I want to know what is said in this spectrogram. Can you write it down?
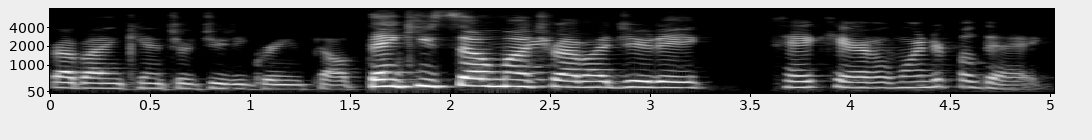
Rabbi and Cantor Judy Greenfeld. Thank you so much, Rabbi Judy. Take care. Have a wonderful day.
